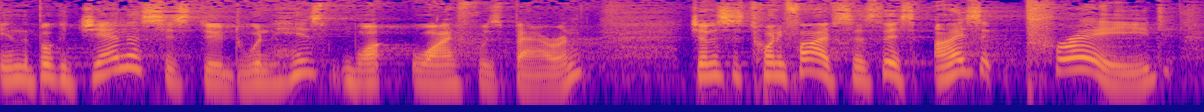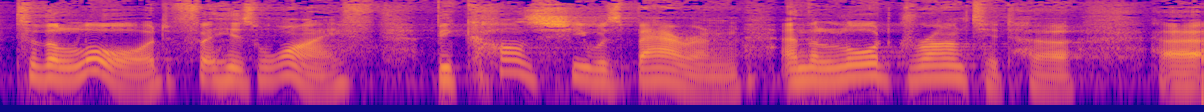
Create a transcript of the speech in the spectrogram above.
in the book of Genesis did when his wife was barren. Genesis 25 says this Isaac prayed to the Lord for his wife because she was barren, and the Lord granted her, uh,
